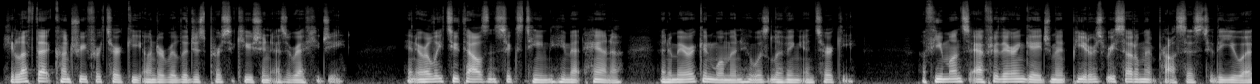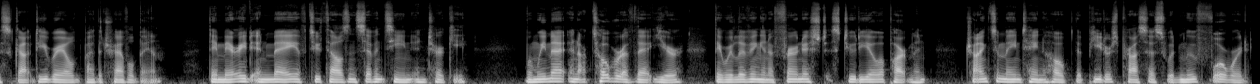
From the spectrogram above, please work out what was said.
He left that country for Turkey under religious persecution as a refugee. In early 2016, he met Hannah, an American woman who was living in Turkey. A few months after their engagement, Peter's resettlement process to the U.S. got derailed by the travel ban. They married in May of 2017 in Turkey. When we met in October of that year, they were living in a furnished studio apartment, trying to maintain hope that Peter's process would move forward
